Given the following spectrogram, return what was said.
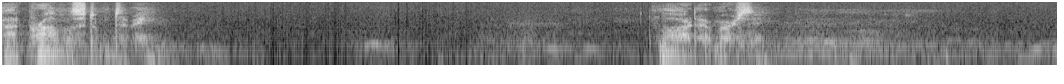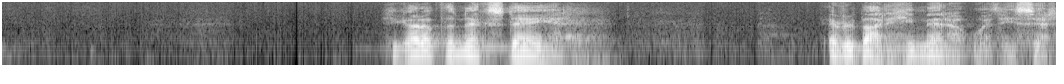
God promised them to me. Lord have mercy. He got up the next day and everybody he met up with, he said,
